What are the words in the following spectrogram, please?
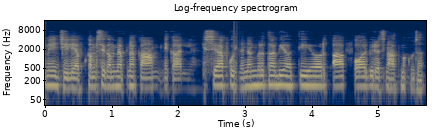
में जी लें, आप कम से कम में अपना काम निकाल लें। इससे आपको विनम्रता भी आती है और आप और भी रचनात्मक हो जाते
